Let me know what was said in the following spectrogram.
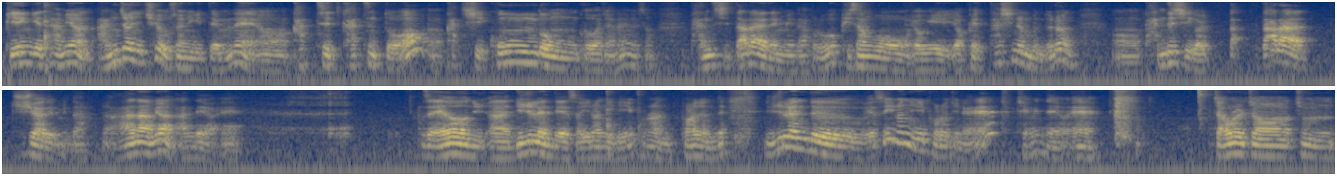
비행기에 타면 안전이 최우선이기 때문에 어 같은 같은 또 어, 같이 공동 그거잖아요 그래서 반드시 따라야 됩니다 그리고 비상구 여기 옆에 타시는 분들은 어, 반드시 이걸 따, 따라 주셔야 됩니다. 안 하면 안 돼요. 예. 그래서 에어 뉴, 아, 뉴질랜드에서 이런 일이 벌어, 벌어졌는데 뉴질랜드에서 이런 일이 벌어지네. 참 재밌네요. 예. 자 오늘 저 좀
